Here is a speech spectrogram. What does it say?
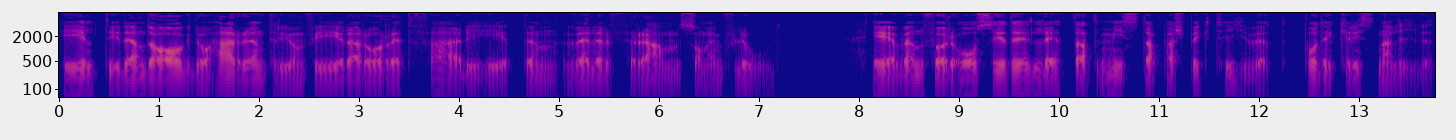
helt i den dag då Herren triumferar och rättfärdigheten väller fram som en flod. Även för oss är det lätt att mista perspektivet på det kristna livet.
